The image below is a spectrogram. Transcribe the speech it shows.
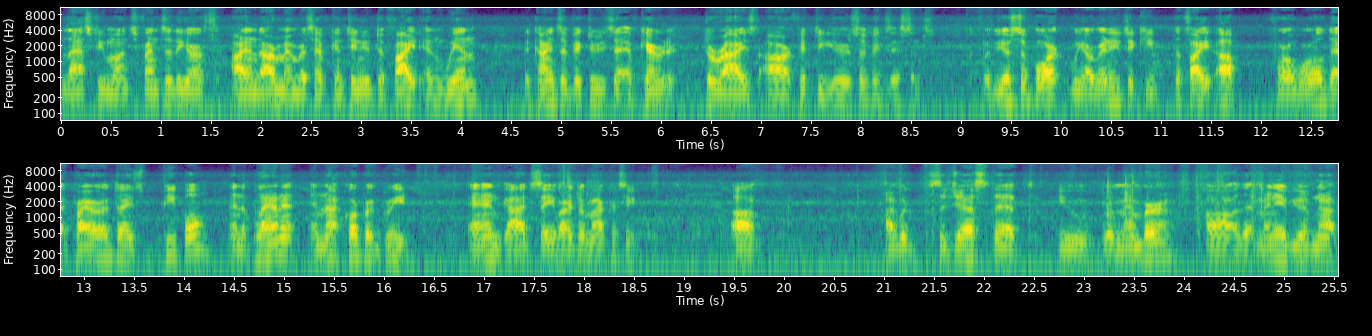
last few months, Friends of the Earth and our members have continued to fight and win the kinds of victories that have characterized our 50 years of existence. With your support, we are ready to keep the fight up for a world that prioritizes people and the planet and not corporate greed. And God save our democracy. Uh, I would suggest that you remember uh, that many of you have not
